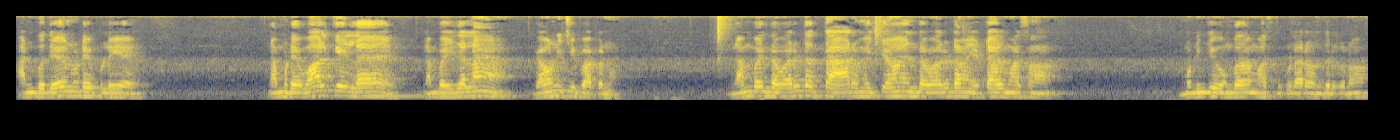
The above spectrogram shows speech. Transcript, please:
அன்பு தேவனுடைய பிள்ளைய நம்முடைய வாழ்க்கையில் நம்ம இதெல்லாம் கவனித்து பார்க்கணும். நம்ம இந்த வருடத்தை ஆரம்பித்தோம் இந்த வருடம் எட்டாவது மாதம் முடிஞ்சு ஒன்பதாம் மாதத்துக்குள்ளார வந்திருக்கிறோம்.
